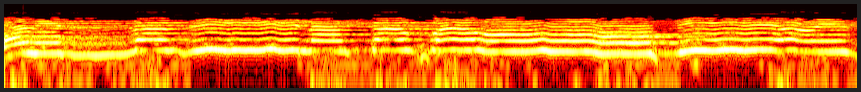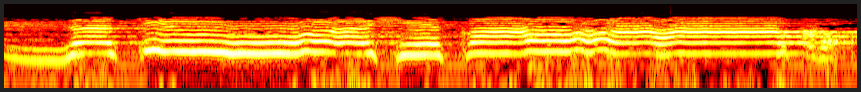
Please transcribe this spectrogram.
بل الذين كفروا في عزة وشقاق.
